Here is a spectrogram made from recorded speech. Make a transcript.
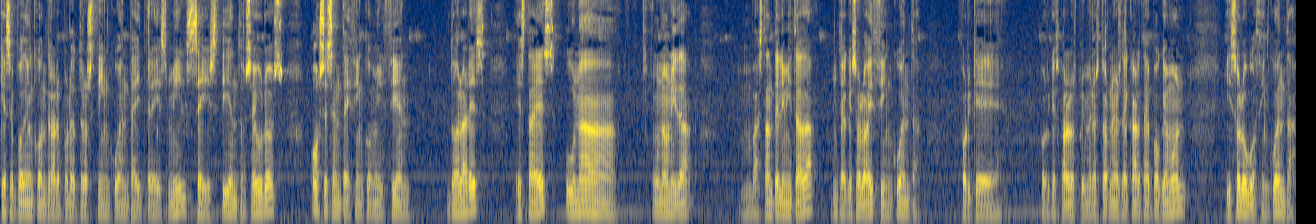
que se puede encontrar por otros 53.600 euros o 65.100 dólares. Esta es una, una unidad bastante limitada ya que solo hay 50 porque porque es para los primeros torneos de carta de Pokémon y solo hubo 50.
